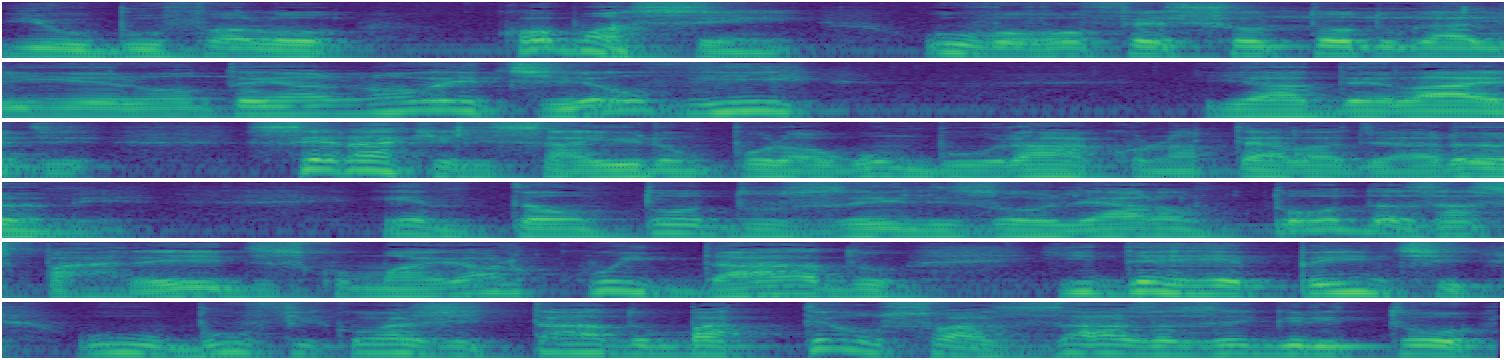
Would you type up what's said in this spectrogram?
E o Bu falou: Como assim? O vovô fechou todo o galinheiro ontem à noite, eu vi. E a Adelaide: Será que eles saíram por algum buraco na tela de arame? Então todos eles olharam todas as paredes com maior cuidado e de repente o ubu ficou agitado, bateu suas asas e gritou:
